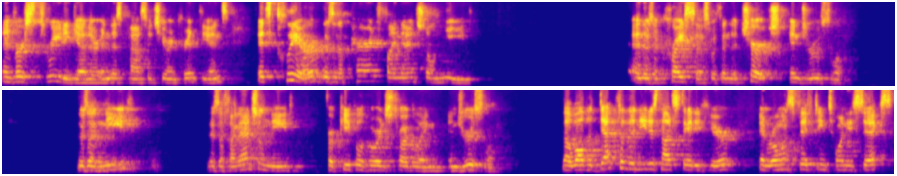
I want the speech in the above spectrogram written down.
and verse 3 together in this passage here in Corinthians, it's clear there's an apparent financial need and there's a crisis within the church in Jerusalem. There's a need, there's a financial need for people who are struggling in Jerusalem. Now, while the depth of the need is not stated here, in Romans 15 26,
